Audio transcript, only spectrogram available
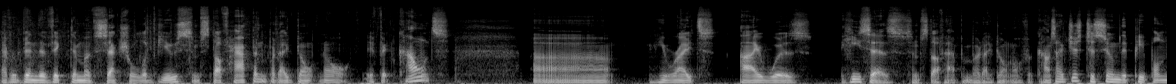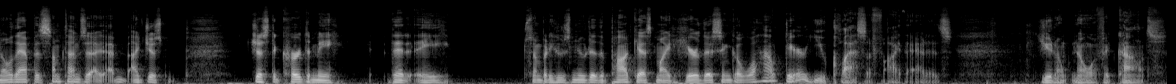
ever been the victim of sexual abuse? Some stuff happened, but I don't know if it counts. Uh, he writes, I was he says some stuff happened, but I don't know if it counts. I just assume that people know that, but sometimes I, I, just just occurred to me that a somebody who's new to the podcast might hear this and go, "Well, how dare you classify that as you don't know if it counts?"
